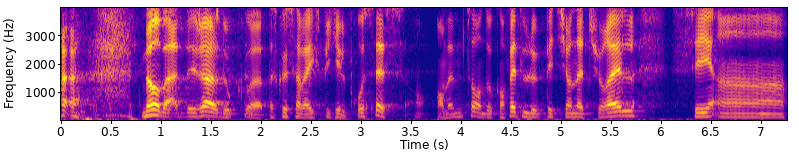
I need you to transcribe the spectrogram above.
non, bah déjà, donc, euh, parce que ça va expliquer le process en, même temps. Donc en fait, le pétillant naturel, c'est un,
